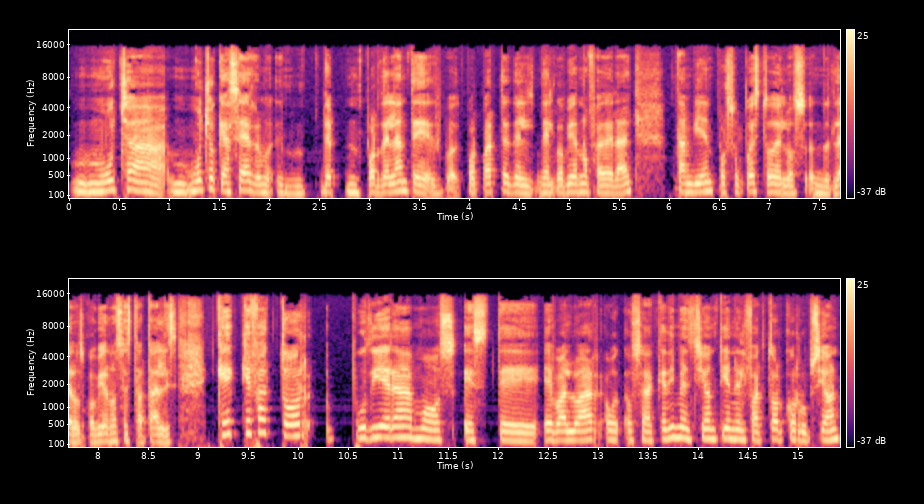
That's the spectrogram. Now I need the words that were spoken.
mucha mucho que hacer mm, por delante por, parte del, gobierno federal, también por supuesto de los de los gobiernos estatales. ¿Qué, qué factor pudiéramos este evaluar o, sea qué dimensión tiene el factor corrupción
